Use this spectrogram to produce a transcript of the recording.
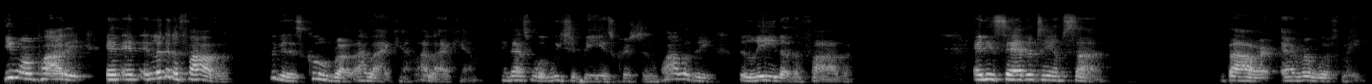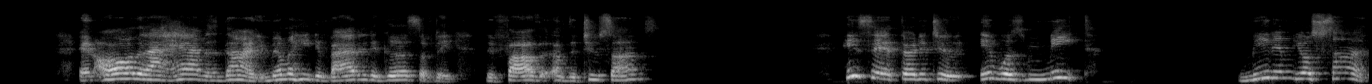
He won't party. And, and, and look at the father. Look at this cool brother. I like him. I like him. And that's what we should be as Christians. Follow the, the lead of the father. And he said unto him, son, thou art ever with me. And all that I have is thine. Remember he divided the goods of the, the father of the two sons? He said 32, it was meet, meet him your son,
